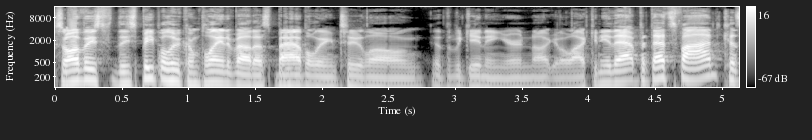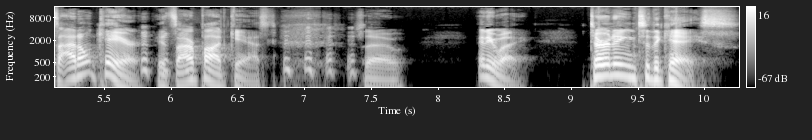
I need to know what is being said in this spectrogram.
So all these these people who complain about us babbling too long at the beginning you're not going to like any of that, but that's fine because I don't care. It's our podcast. So anyway, turning to the case.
